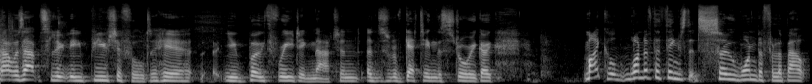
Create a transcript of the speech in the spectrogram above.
That was absolutely beautiful to hear you both reading that and, and sort of getting the story going. Michael, one of the things that's so wonderful about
